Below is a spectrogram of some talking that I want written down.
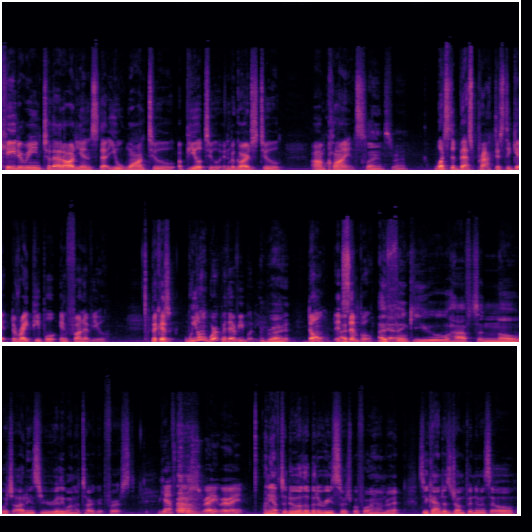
catering to that audience that you want to appeal to in regards to um, clients. clients, right? what's the best practice to get the right people in front of you? Because we don't work with everybody. Right. Don't. It's I- simple. I Yeah. think you have to know which audience you really want to target first. Yeah, of course. right, right, right. And you have to do a little bit of research beforehand, right? So you can't just jump into it and say, "Oh,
